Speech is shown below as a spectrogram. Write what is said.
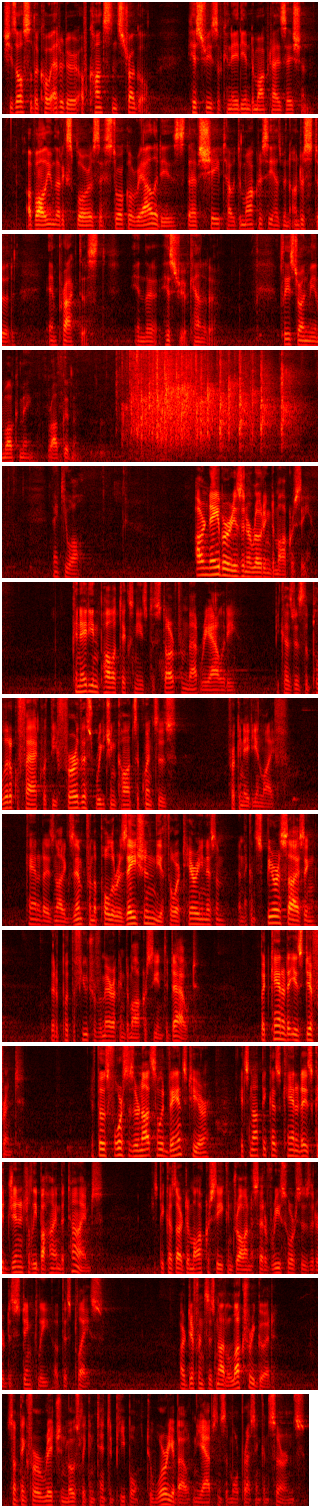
She's also the co editor of Constant Struggle Histories of Canadian Democratization, a volume that explores the historical realities that have shaped how democracy has been understood and practiced in the history of Canada. Please join me in welcoming Rob Goodman. Thank you all. Our neighbor is an eroding democracy. Canadian politics needs to start from that reality because it is the political fact with the furthest reaching consequences for Canadian life. Canada is not exempt from the polarization, the authoritarianism, and the conspiracizing that have put the future of American democracy into doubt. But Canada is different. If those forces are not so advanced here, it's not because Canada is congenitally behind the times. It's because our democracy can draw on a set of resources that are distinctly of this place. Our difference is not a luxury good, something for a rich and mostly contented people to worry about in the absence of more pressing concerns.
